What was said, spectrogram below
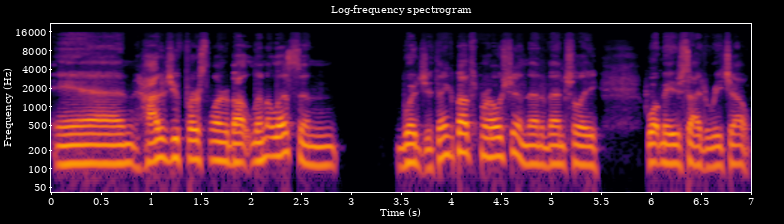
and how did you first learn about Limitless, and what did you think about the promotion, and then eventually, what made you decide to reach out?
